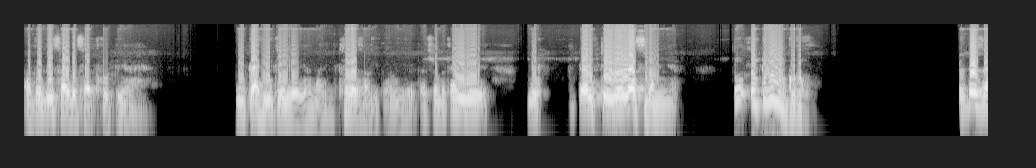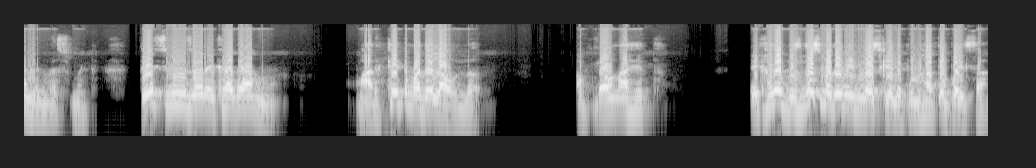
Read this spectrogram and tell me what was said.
आता ती साडेसात कोटी आहे. मी काही केलेलं नाही. खरं सांगतो म्हणजे त्याच्यात काही काही केलेलंच नाहीये. तो it will grow it is an investment तेच मी जर एखाद्या मार्केटमध्ये लावलं अपडाऊन आहेत. एखाद्या बिझनेसमध्ये मी इन्व्हेस्ट केले पुन्हा तो पैसा.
